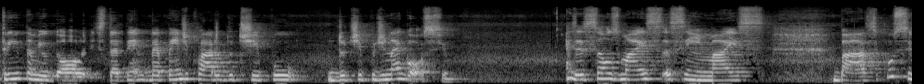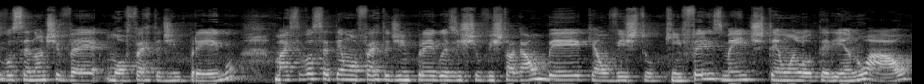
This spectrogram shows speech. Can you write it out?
30 mil dólares. Depende, claro, do tipo, do tipo de negócio. Esses são os mais, assim, mais básicos se você não tiver uma oferta de emprego, mas se você tem uma oferta de emprego, existe o visto H1B, que é um visto que infelizmente tem uma loteria anual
